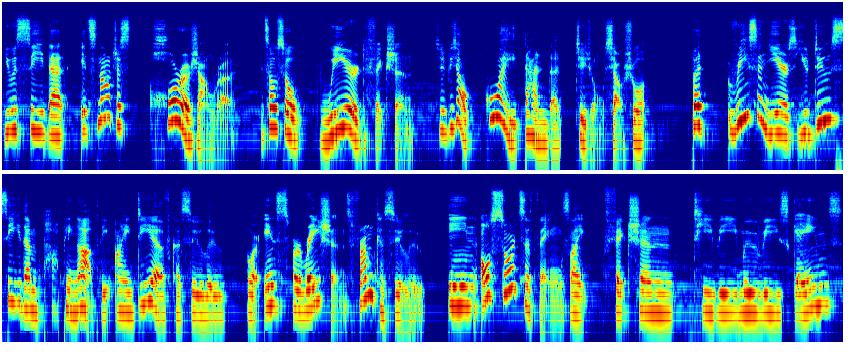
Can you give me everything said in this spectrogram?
you would see that it's not just horror genre, it's also weird fiction, 就是比较怪诞的这种小说。But recent years, you do see them popping up the idea of Cthulhu or inspirations from Cthulhu in all sorts of things like fiction, TV, movies, games.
